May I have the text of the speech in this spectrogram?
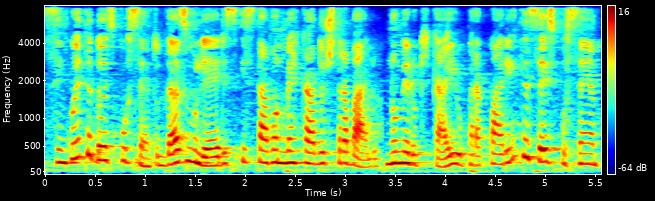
52% das mulheres estavam no mercado de trabalho, número que caiu para 46%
